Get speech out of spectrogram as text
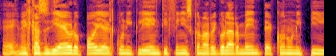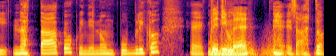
Eh, nel caso di Euro, poi alcuni clienti finiscono regolarmente con un IP nattato, quindi non pubblico. Eh, Vedi non, me? Eh, esatto,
